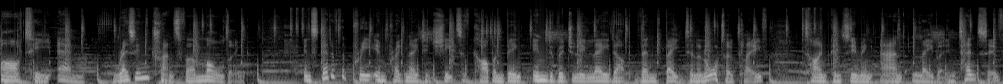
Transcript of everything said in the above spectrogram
RTM, Resin Transfer Moulding. Instead of the pre-impregnated sheets of carbon being individually laid up then baked in an autoclave, time consuming and labour intensive,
